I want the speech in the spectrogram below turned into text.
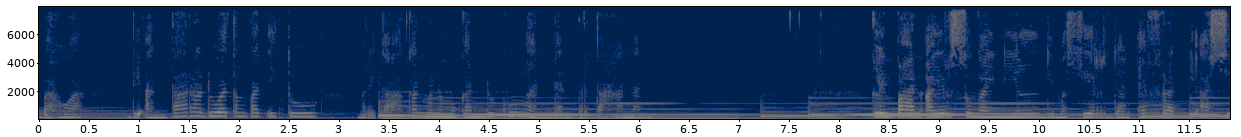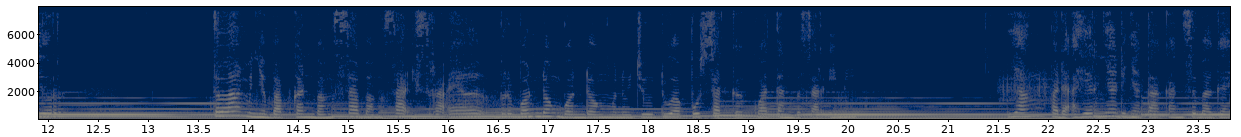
bahwa di antara dua tempat itu mereka akan menemukan dukungan dan pertahanan. Kelimpahan air sungai Nil di Mesir dan Efrat di Asyur menyebabkan bangsa-bangsa Israel berbondong-bondong menuju dua pusat kekuatan besar ini yang pada akhirnya dinyatakan sebagai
